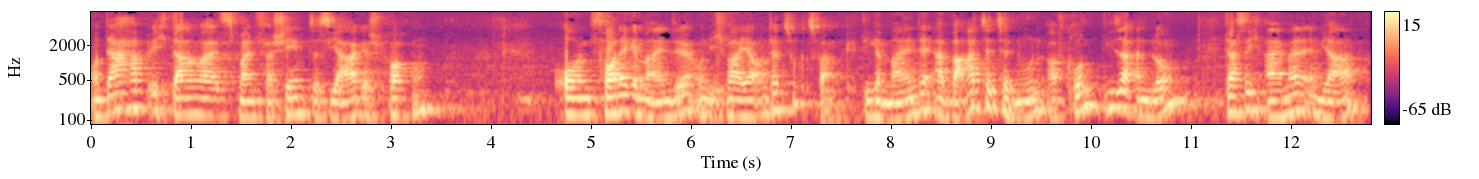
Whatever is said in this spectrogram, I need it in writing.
Und da habe ich damals mein verschämtes Ja gesprochen und vor der Gemeinde und ich war ja unter Zugzwang. Die Gemeinde erwartete nun aufgrund dieser Handlung, dass ich einmal im Jahr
